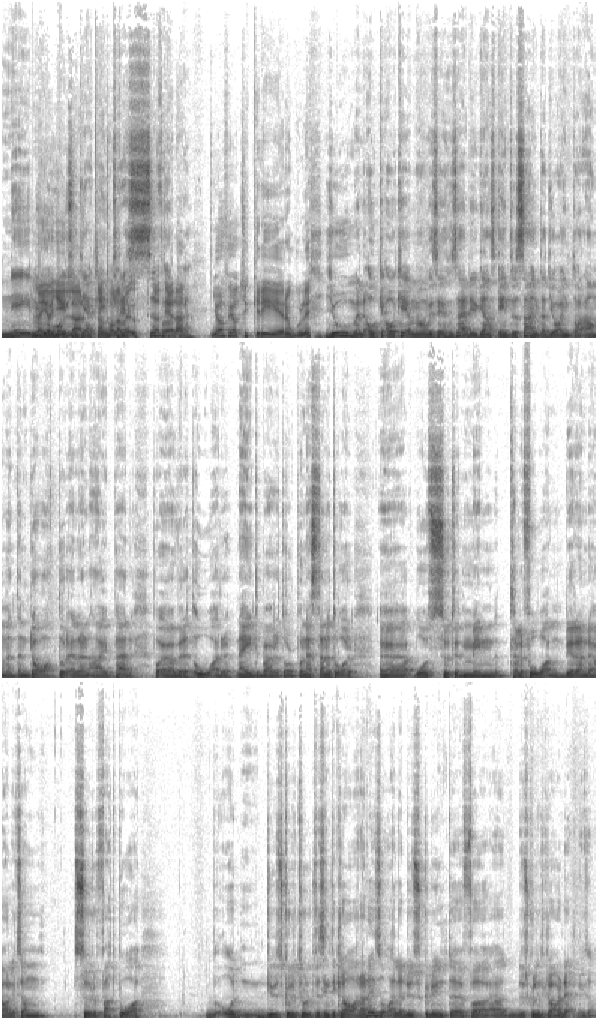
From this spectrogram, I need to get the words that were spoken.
Nej, men, Men jag gillar jäkla att hålla mig för uppdaterad. det. Ja, för jag tycker det är roligt. Jo, men okej, okej, men om vi säger så här, det är ju ganska intressant att jag inte har använt en dator eller en iPad på över ett år. Nej, inte på över ett år, på nästan ett år. eh, Och suttit med min telefon. Det är det enda jag har liksom surfat på. Och du skulle troligtvis inte klara dig så, eller du skulle inte för, äh, du skulle inte klara det liksom.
